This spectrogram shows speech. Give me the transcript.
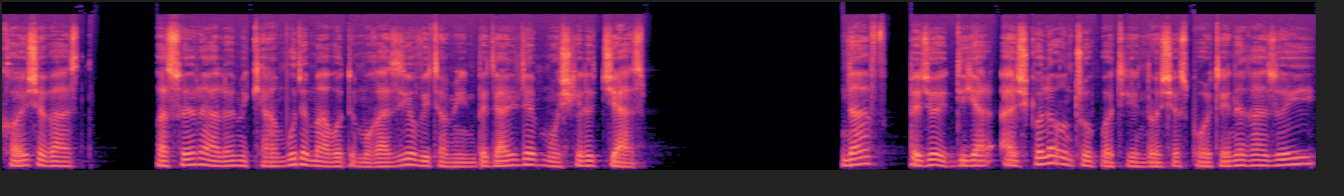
کاهش وزن و سایر علائم کمبود مواد مغذی و ویتامین به دلیل مشکل جذب. نف به جای دیگر اشکال آنتروپاتی ناشی از پروتئین غذایی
